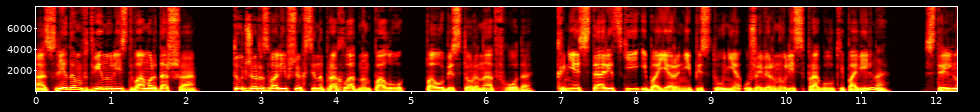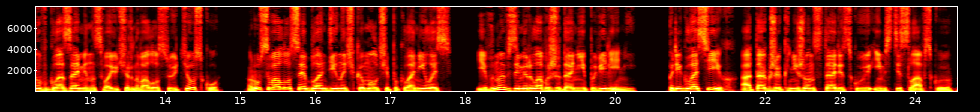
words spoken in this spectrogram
а следом вдвинулись два мордаша, тут же развалившихся на прохладном полу по обе стороны от входа. Князь Старицкий и боярыня Пестунья уже вернулись с прогулки по Вильно? Стрельнув глазами на свою черноволосую тезку, русоволосая блондиночка молча поклонилась и вновь замерла в ожидании повелений. Пригласи их, а также княжон Старицкую и Мстиславскую.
